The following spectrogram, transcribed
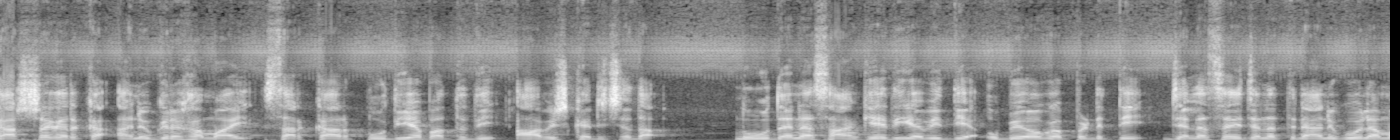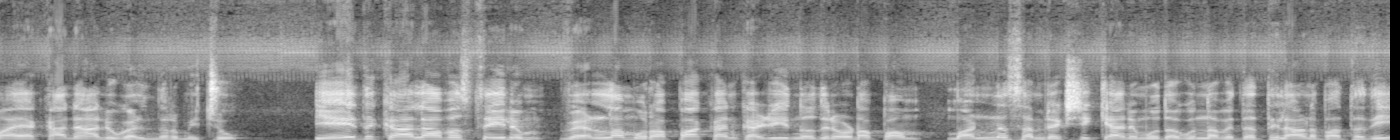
കർഷകർക്ക് അനുഗ്രഹമായി സർക്കാർ പുതിയ പദ്ധതി ആവിഷ്കരിച്ചത്. നൂതന സാങ്കേതികവിദ്യ ഉപയോഗപ്പെടുത്തി ജലസേചനത്തിന് അനുകൂലമായ കനാലുകൾ നിർമ്മിച്ചു. ഏത് കാലാവസ്ഥയിലും വെള്ളം ഉറപ്പാക്കാൻ കഴിയുന്നതിനോടൊപ്പം മണ്ണ് സംരക്ഷിക്കാനും ഉതകുന്ന വിധത്തിലാണ് പദ്ധതി.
